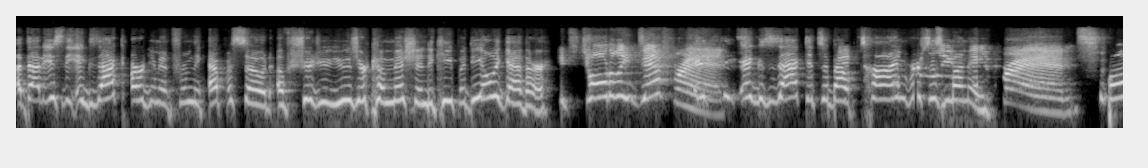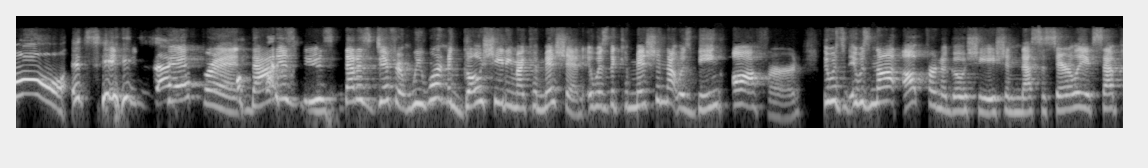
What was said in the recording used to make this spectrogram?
Uh, that is the exact argument from the episode of should you use your commission to keep a deal together? It's totally different. It's exact. It's about it's time versus money. Different. Oh, it's the it's exact different. That is that is different. We weren't negotiating my commission. It was the commission that was being offered. It was it was not up for negotiation necessarily, except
